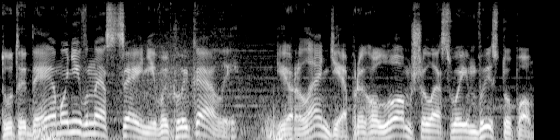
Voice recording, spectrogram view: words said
Тут і демонів на сцені викликали. Ірландія приголомшила своїм виступом.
